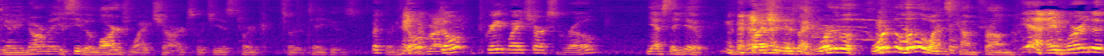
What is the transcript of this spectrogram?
you know, you normally see the large white sharks, which you just sort of sort of take as. But their- don't, right. don't great white sharks grow? yes, they do. But the question is like, where do the where do the little ones come from? Yeah, and where do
